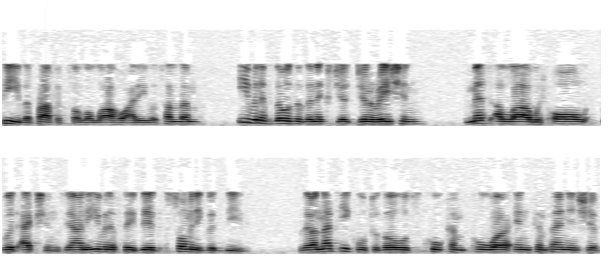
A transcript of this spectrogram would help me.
see the Prophet sallallahu. Even if those of the next generation met Allah with all good actions, yani even if they did so many good deeds. They are not equal to those who, who were in companionship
